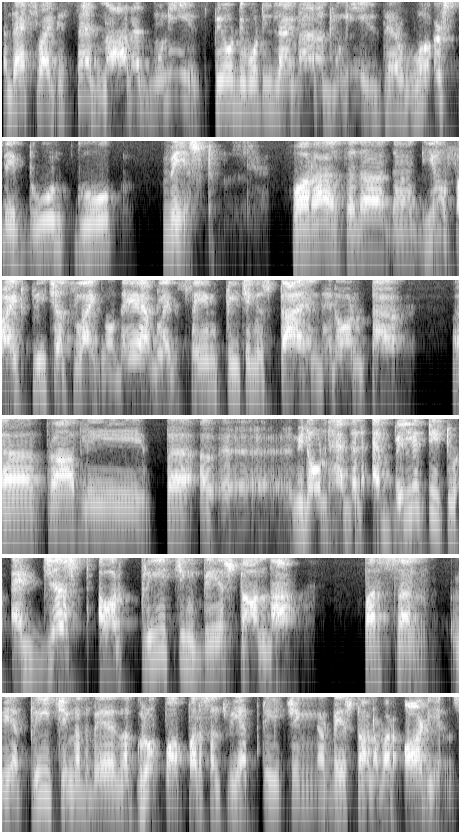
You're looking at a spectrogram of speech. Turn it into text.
and that's why is said, Narad Muni is pure devotee like Narad Muni, their words, they don't go waste. for us, the, the neophyte preachers, like, no, they have like same preaching style. They don't uh, uh, probably, uh, uh, we don't have that ability to adjust our preaching based on the person we are preaching, or the, group of persons we are preaching, or based on our audience.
